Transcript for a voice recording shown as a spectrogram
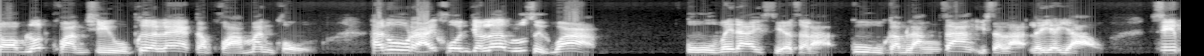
ยอมลดความชิลเพื่อแลกกับความมั่นคง ถ้าดูหลายคนจะเริ่มรู้สึกว่า กูไม่ได้เสียสละ กูกำลังสร้างอิสระระยะยาวสิบ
